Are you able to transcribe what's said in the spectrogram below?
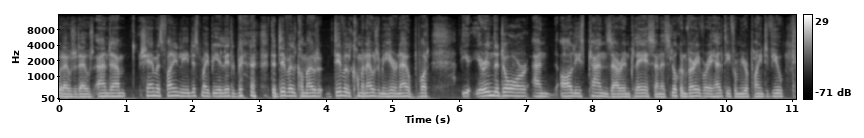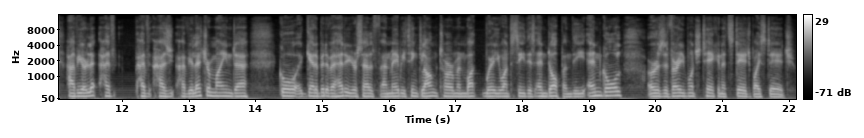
without a doubt. And um, Seamus, finally, and this might be a little bit the devil come out, devil coming out of me here now, but you're in the door, and all these plans are in place, and it's looking very, very healthy from your point of view. Have you have have has have you let your mind uh, go get a bit of ahead of yourself and maybe think long term and what where you want to see this end up and the end goal, or is it very much taking it stage by stage?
